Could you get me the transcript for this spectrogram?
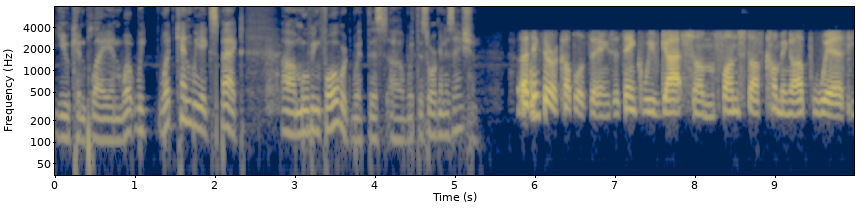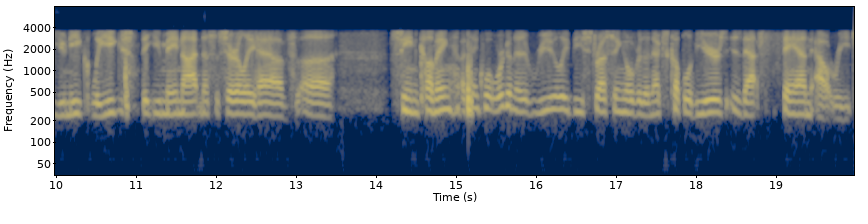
You Can Play and what we what can we expect uh, moving forward with this uh, with this organization? I think there are a couple of things. I think we've got some fun stuff coming up with unique leagues that you may not necessarily have uh, seen coming. I think what we're going to really be stressing over the next couple of years is that fan outreach,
